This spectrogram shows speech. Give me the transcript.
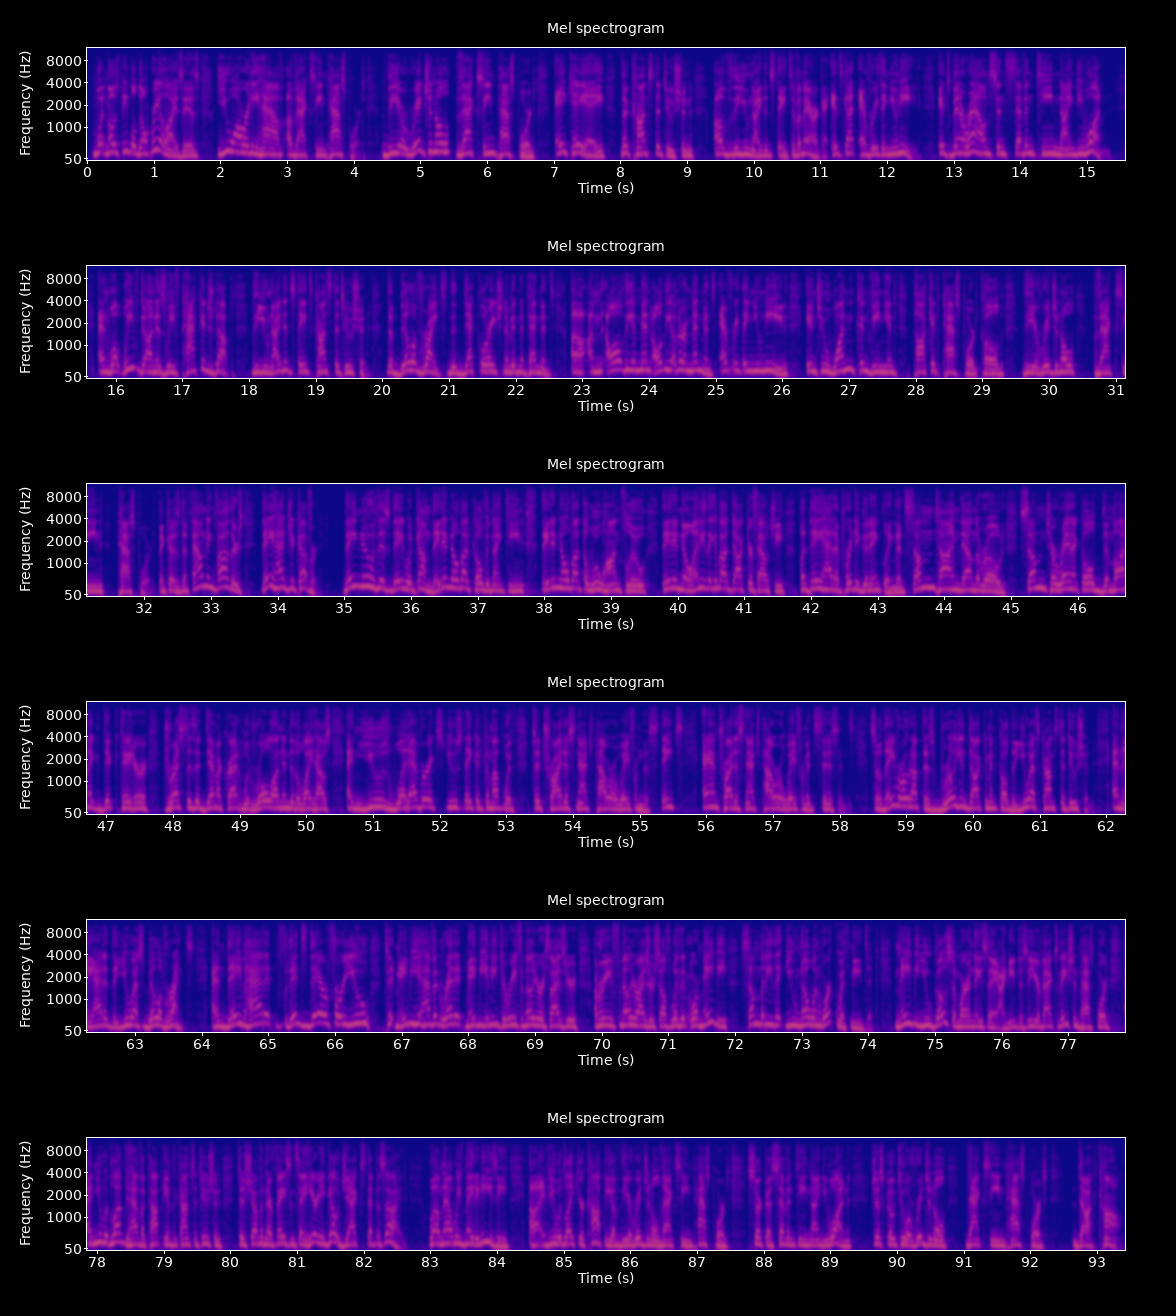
What most people don't realize is you already have a vaccine passport. The original vaccine passport, AKA the Constitution of the United States of America. It's got everything you need. It's been around since 1791. And what we've done is we've packaged up the United States Constitution, the Bill of Rights, the Declaration of Independence, uh, um, all the amend all the other amendments, everything you need into one convenient pocket passport called the original vaccine passport. Because the founding fathers, they had you covered. They knew this day would come. They didn't know about COVID-19. They didn't know about the Wuhan flu. They didn't know anything about Dr. Fauci, but they had a pretty good inkling that sometime down the road, some tyrannical, demonic dictator dressed as a Democrat would roll on into the White House and use whatever excuse they could come up with to try to snatch power away from the states and try to snatch power away from its citizens. So they wrote up this brilliant document called the U.S. Constitution, and they added the U.S. Bill of Rights, and they've had had it. It's there for you. To, maybe you haven't read it. Maybe you need to refamiliarize, your, refamiliarize yourself with it. Or maybe somebody that you know and work with needs it. Maybe you go somewhere and they say, I need to see your vaccination passport. And you would love to have a copy of the Constitution to shove in their face and say, here you go, Jack, step aside. Well, now we've made it easy. Uh, if you would like your copy of the original vaccine passport circa 1791, just go to originalvaccinepassport.com.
